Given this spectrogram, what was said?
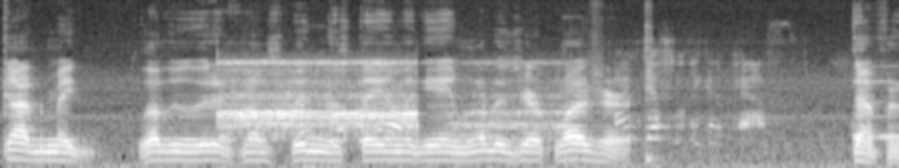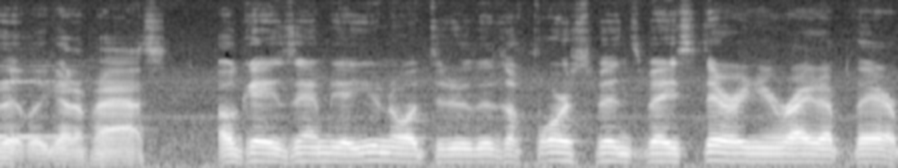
gotta make something additional spin to stay in the game. What is your pleasure? I'm definitely gonna pass. Definitely gonna pass. Okay, Zambia, you know what to do. There's a four spin space staring you right up there.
